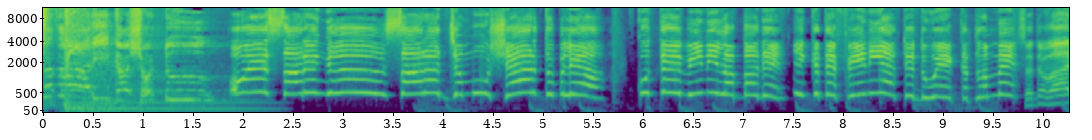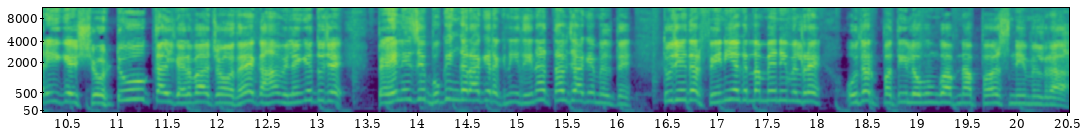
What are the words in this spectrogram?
सतवारी का छोटू ओए सारंग सारा जम्मू शहर तुपलिया। कुत्ते भी नहीं लब्बा दे। एक ते फेनिया ते दुए कतलम्मे सतवारी के छोटू कल करवा चौथ है, कहाँ मिलेंगे तुझे? पहले से बुकिंग करा के रखनी थी ना, तब जाके मिलते। तुझे इधर फेनी अगर लंबे नहीं मिल रहे, उधर पति लोगों को अपना पर्स नहीं मिल रहा।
